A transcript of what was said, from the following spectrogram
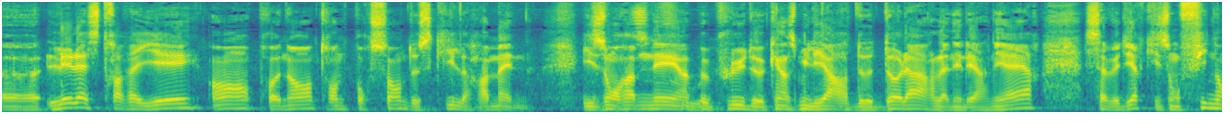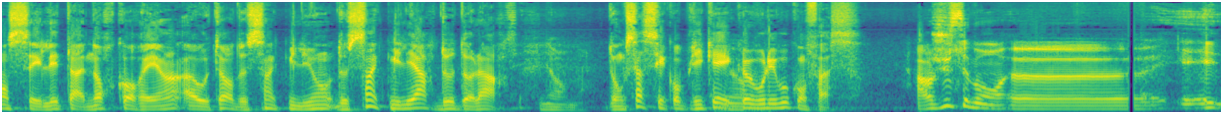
euh, les laisse travailler en prenant 30% de ce qu'ils ramènent. Ils ont ramené un peu plus de 15 milliards de dollars l'année dernière. Ça veut dire qu'ils ont financé l'État nord-coréen à hauteur de 5 millions, de 5 milliards de dollars. Énorme. Donc ça, c'est compliqué. Que voulez-vous qu'on fasse? Alors justement, euh, et,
